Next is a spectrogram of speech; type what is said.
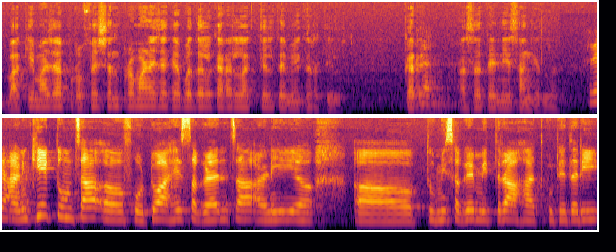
बाकी माझ्या प्रोफेशनप्रमाणे जे काही बदल करायला लागतील ते मी करतील. करेन असं त्यांनी सांगितलं. अरे आणखी एक तुमचा फोटो आहे सगळ्यांचा आणि तुम्ही सगळे मित्र आहात. कुठेतरी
